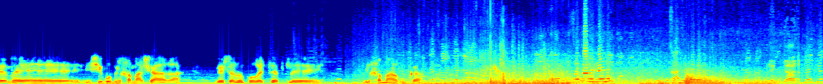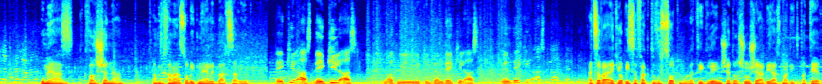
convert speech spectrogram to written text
הם השיבו מלחמה שערה. ויש לנו פה רצפט למלחמה ארוכה. ומאז, כבר שנה, המלחמה הזו מתנהלת באכזריות. They kill us, they kill us. Not we, we kill them, they kill us. הצבא האתיופי ספג תבוסות מול הטיגרים שדרשו שאבי אחמד יתפטר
